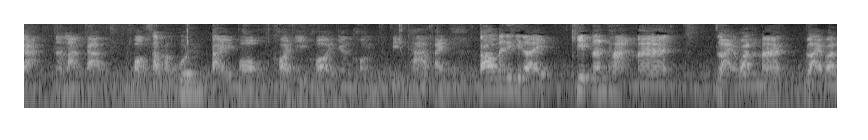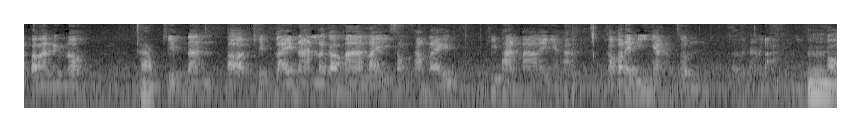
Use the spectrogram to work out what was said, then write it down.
กะนั่นแหละกะบอกสรรพคุณไปบอกคอยดีคอยยังของสินค้าไป ก็ไม่ได้คิดอะไรคลิปนั้นผ่านมาหลายวันมากหลายวันประมาณหนึ่งเนาะ ครับ คลิปนั้น เอ่อ คลิปไลฟ์นั้น แล้วก็มาไลฟ์อีกสองสามไลฟ์ ที่ผ่านมาอะไรเงี้ยครับก็ไม่ได้มีอย่างจนเออนั่นแหละอืม ก็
